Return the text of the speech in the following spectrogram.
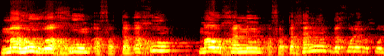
מהו רחום אף אתה רחום, מהו חנון אף אתה חנון וכו' וכו'.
